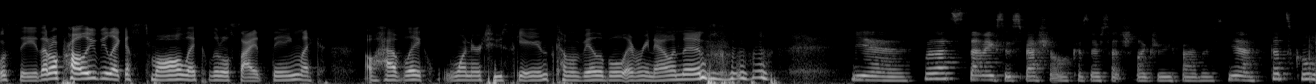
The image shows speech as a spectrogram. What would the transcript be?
we'll see. That'll probably be like a small like little side thing. Like I'll have like one or two skeins come available every now and then. Yeah. Well, that's that makes it special because they're such luxury fibers. Yeah, that's cool.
